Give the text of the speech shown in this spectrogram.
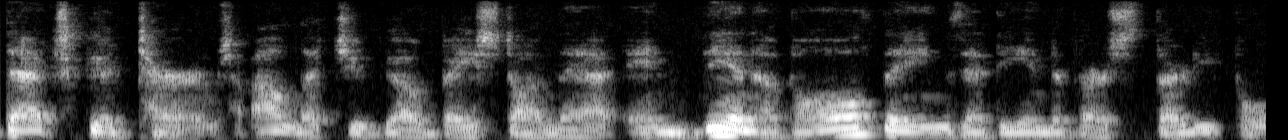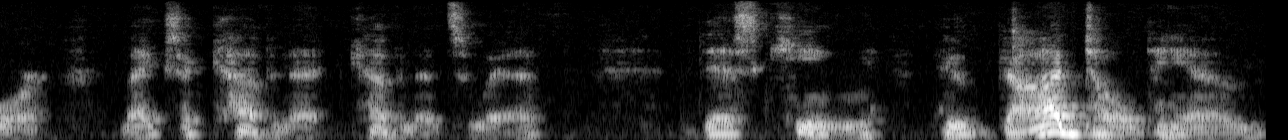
that's good terms. I'll let you go based on that. And then, of all things, at the end of verse 34, makes a covenant, covenants with this king who God told him,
